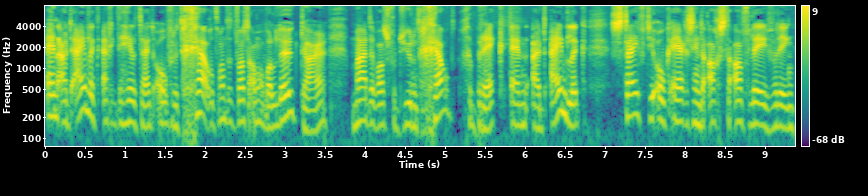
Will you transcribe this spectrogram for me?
En uiteindelijk eigenlijk de hele tijd over het geld want het was allemaal wel leuk daar. Maar er was voortdurend geldgebrek. En uiteindelijk schrijft hij ook ergens in de achtste aflevering...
